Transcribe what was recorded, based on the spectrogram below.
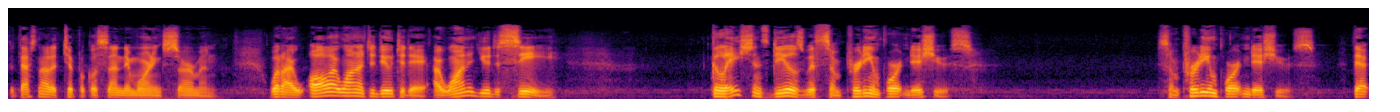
that that's not a typical Sunday morning sermon. What I all I wanted to do today, I wanted you to see Galatians deals with some pretty important issues. Some pretty important issues that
